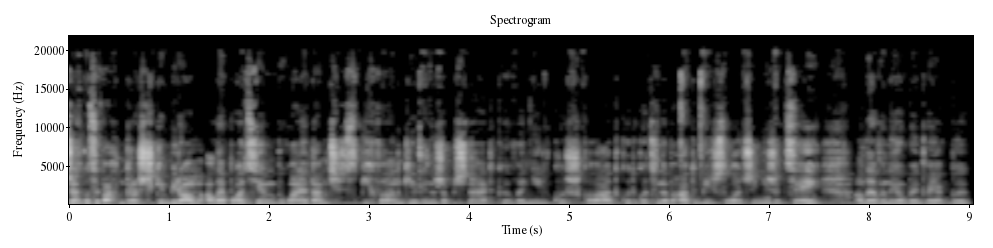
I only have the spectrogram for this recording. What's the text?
Спочатку це пахне трошечки імбірем, але потім, буквально там через півхвилинки, він вже починає такою ванількою, шоколадкою. Тако це набагато більш солодше, ніж цей, але вони обидва якби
